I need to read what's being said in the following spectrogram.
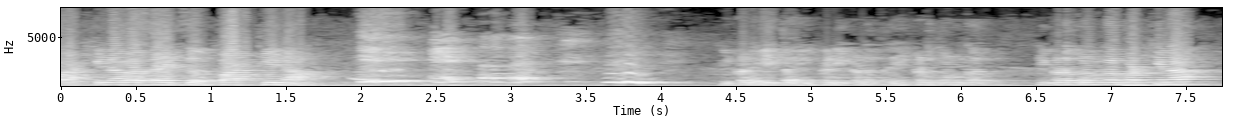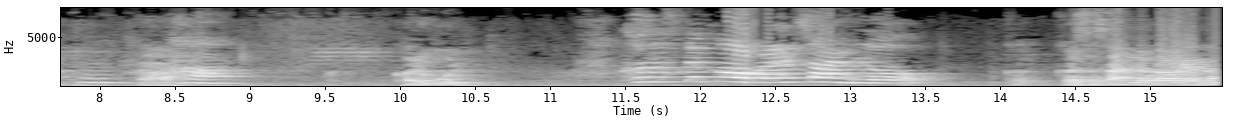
पाटकीना बसायचं पाटकीना. इकडे इथं इकडे इकडे इकडे तोंड कर इकडे तोंड कर पाटकीना. हा. हा. खरं बोल. खरंच कावळ्याने सांडलं. कसं सांडलं कावळ्यानं?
